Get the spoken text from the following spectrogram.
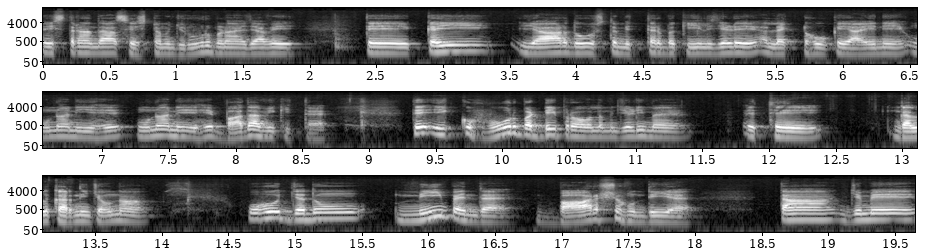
ਇਸ ਤਰ੍ਹਾਂ ਦਾ ਸਿਸਟਮ ਜ਼ਰੂਰ ਬਣਾਇਆ ਜਾਵੇ। ਤੇ ਕਈ ਯਾਰ ਦੋਸਤ ਮਿੱਤਰ ਵਕੀਲ ਜਿਹੜੇ ਇਲੈਕਟ ਹੋ ਕੇ ਆਏ ਨੇ ਉਹਨਾਂ ਨੇ ਇਹ ਉਹਨਾਂ ਨੇ ਇਹ ਵਾਅਦਾ ਵੀ ਕੀਤਾ ਹੈ ਤੇ ਇੱਕ ਹੋਰ ਵੱਡੀ ਪ੍ਰੋਬਲਮ ਜਿਹੜੀ ਮੈਂ ਇੱਥੇ ਗੱਲ ਕਰਨੀ ਚਾਹੁੰਦਾ ਉਹ ਜਦੋਂ ਮੀਂਹ ਪੈਂਦਾ ਹੈ بارش ਹੁੰਦੀ ਹੈ ਤਾਂ ਜਿਵੇਂ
